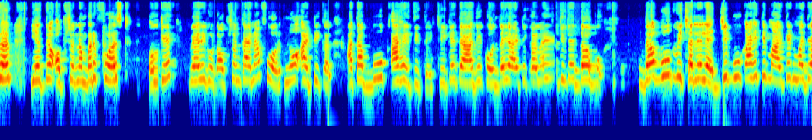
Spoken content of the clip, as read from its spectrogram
तर येते option number first okay very good option काय ना? फोर्थ नो आर्टिकल आता बुक आहे तिथे. ठीक आहे? त्याआधी कोणतंही आर्टिकल नाही. तिथे द बुक द बुक विचारलेले आहे. जी बुक आहे ती मार्केटमध्ये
